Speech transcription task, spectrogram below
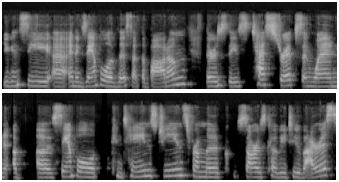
You can see uh, an example of this at the bottom. There's these test strips and when a, a sample contains genes from the SARS-CoV-2 virus,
